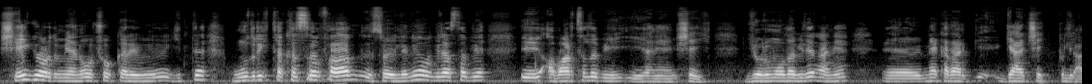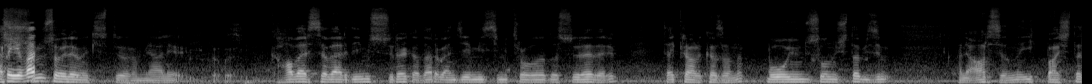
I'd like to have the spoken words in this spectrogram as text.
Şey gördüm yani o çok garip gitti. Mudrik takası falan söyleniyor. O biraz tabii e, abartılı bir e, yani şey yorum olabilir. Hani e, ne kadar ge- gerçeklik Ya payı var. şunu söylemek istiyorum yani Havertz'e verdiğimiz süre kadar bence Emil Smith-Rowe'a da süre verip tekrar kazanıp bu oyuncu sonuçta bizim hani Arsenal'ın ilk başta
